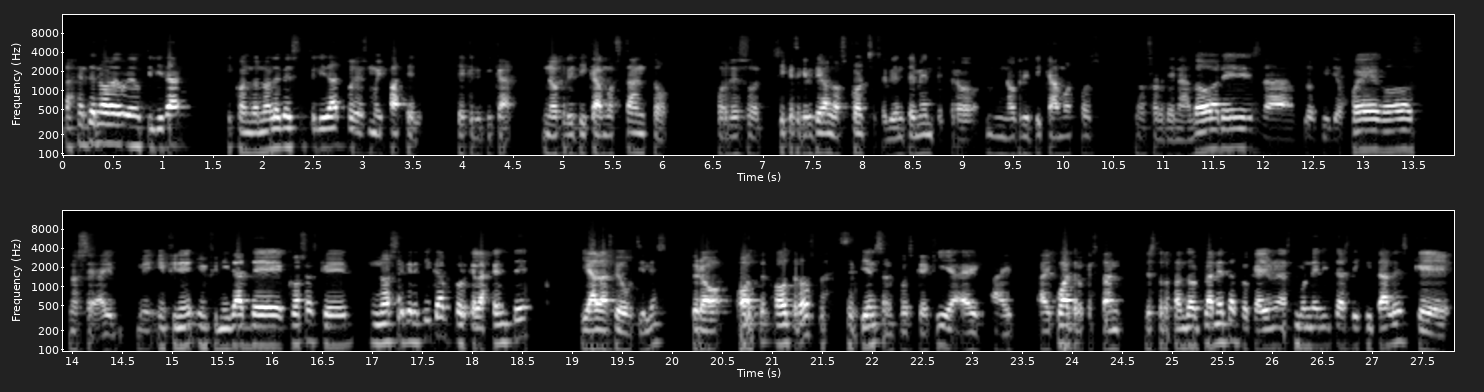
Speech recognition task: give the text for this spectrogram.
la gente no le ve utilidad y cuando no le ves utilidad pues es muy fácil de criticar. No criticamos tanto, pues eso, sí que se critican los coches, evidentemente, pero no criticamos pues los ordenadores, los videojuegos, no sé, hay infinidad de cosas que no se critican porque la gente ya las ve útiles. Pero otros se piensan pues que aquí hay, hay, cuatro que están destrozando el planeta porque hay unas moneditas digitales que,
